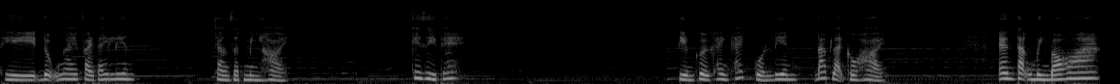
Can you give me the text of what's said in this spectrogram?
thì đụng ngay phải tay Liên. Chàng giật mình hỏi Cái gì thế? Tiếng cười khanh khách của Liên đáp lại câu hỏi Em tặng mình bó hoa.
